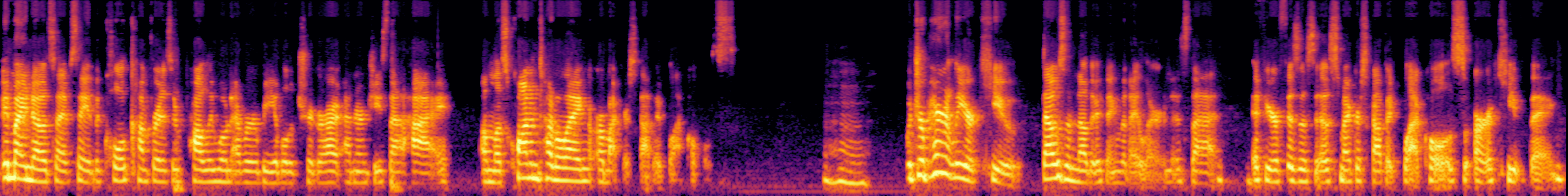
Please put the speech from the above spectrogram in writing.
In my notes, I've say the cold comfort is we probably won't ever be able to trigger our energies that high unless quantum tunneling or microscopic black holes, Mhm. which apparently are cute. That was another thing that I learned is that if you're a physicist, microscopic black holes are a cute thing.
